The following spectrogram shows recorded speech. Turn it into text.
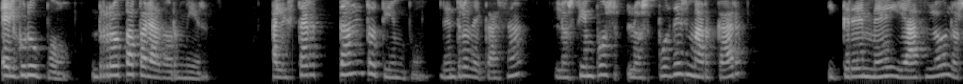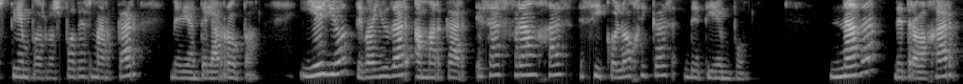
el grupo ropa para dormir. Al estar tanto tiempo dentro de casa, los tiempos los puedes marcar y créeme y hazlo, los tiempos los puedes marcar mediante la ropa. Y ello te va a ayudar a marcar esas franjas psicológicas de tiempo. Nada de trabajar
